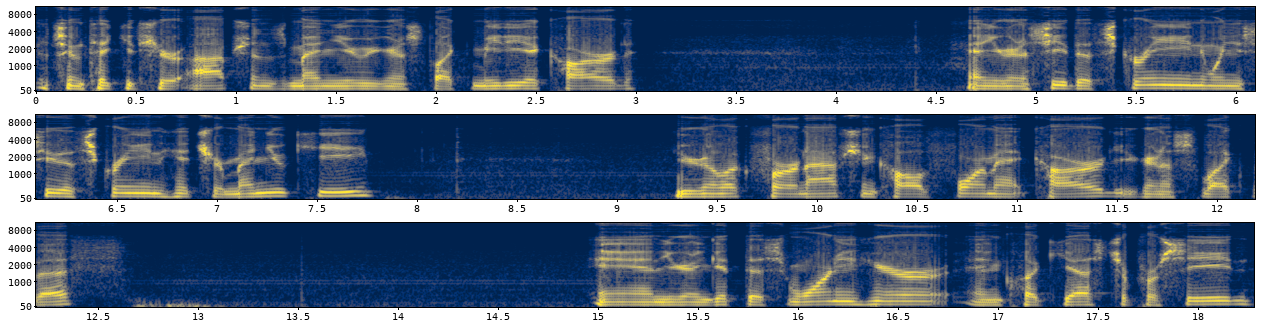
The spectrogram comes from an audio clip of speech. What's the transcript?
It's going to take you to your Options menu. You're going to select Media Card. And you're going to see the screen. When you see the screen, hit your menu key. You're going to look for an option called Format Card. You're going to select this. And you're going to get this warning here and click Yes to proceed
